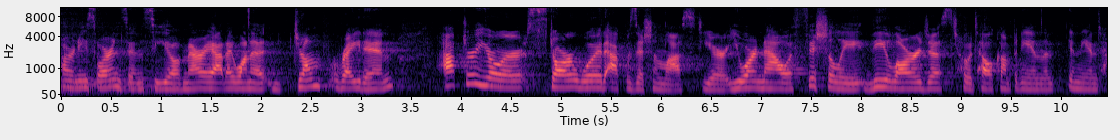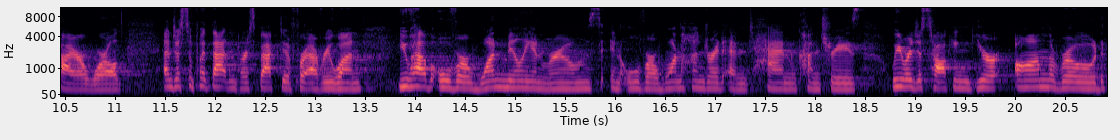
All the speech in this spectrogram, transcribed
Arne Sorenson, CEO of Marriott. I want to jump right in. After your Starwood acquisition last year, you are now officially the largest hotel company in the, in the entire world. And just to put that in perspective for everyone, you have over 1 million rooms in over 110 countries. We were just talking, you're on the road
